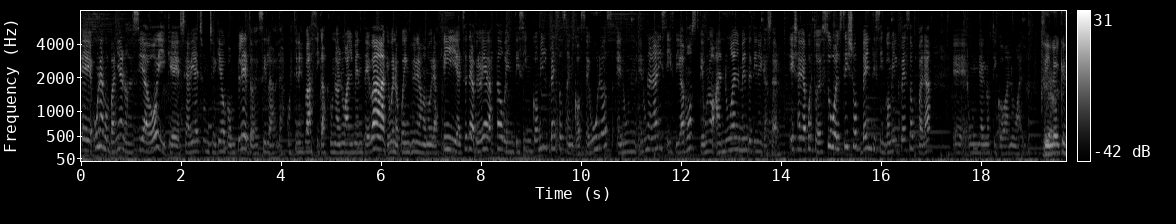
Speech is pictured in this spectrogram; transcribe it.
Eh, una compañera nos decía hoy que se había hecho un chequeo completo, es decir, las, cuestiones básicas que uno anualmente va, que bueno, puede incluir una mamografía, etcétera, pero había gastado 25 mil pesos en coseguros en un, en un análisis, digamos, que uno anualmente tiene que hacer. Ella había puesto de su bolsillo 25 mil pesos para eh, un diagnóstico anual. Sí, lo que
